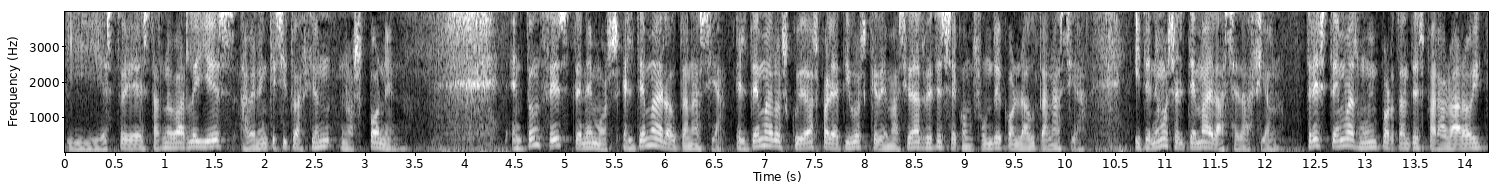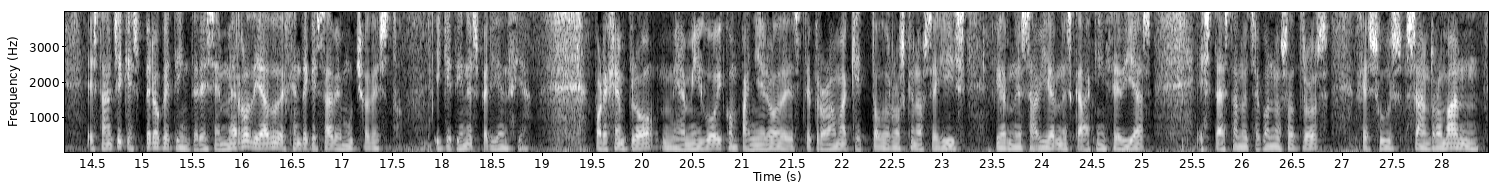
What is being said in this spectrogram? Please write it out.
Y estas nuevas leyes, a ver en qué situación nos ponen. Entonces tenemos el tema de la eutanasia, el tema de los cuidados paliativos que demasiadas veces se confunde con la eutanasia y tenemos el tema de la sedación. Tres temas muy importantes para hablar hoy esta noche que espero que te interesen. Me he rodeado de gente que sabe mucho de esto y que tiene experiencia. Por ejemplo, mi amigo y compañero de este programa, que todos los que nos seguís viernes a viernes cada 15 días, está esta noche con nosotros, Jesús San Román,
